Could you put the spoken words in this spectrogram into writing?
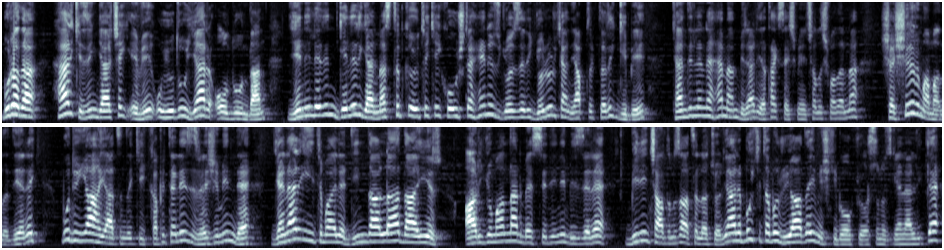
Burada herkesin gerçek evi uyuduğu yer olduğundan yenilerin gelir gelmez tıpkı öteki koğuşta henüz gözleri görürken yaptıkları gibi kendilerine hemen birer yatak seçmeye çalışmalarına şaşırmamalı diyerek bu dünya hayatındaki kapitalist rejimin de genel itibariyle dindarlığa dair argümanlar beslediğini bizlere bilinçaltımıza hatırlatıyor. Yani bu kitabı rüyadaymış gibi okuyorsunuz genellikle.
